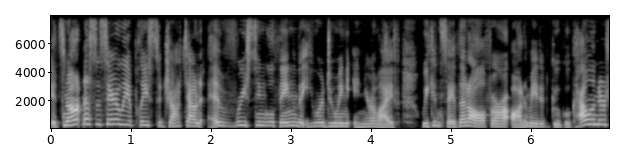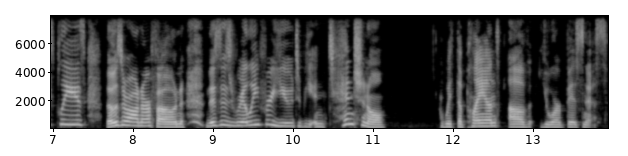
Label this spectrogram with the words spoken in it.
It's not necessarily a place to jot down every single thing that you are doing in your life. We can save that all for our automated Google Calendars, please. Those are on our phone. This is really for you to be intentional with the plans of your business.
